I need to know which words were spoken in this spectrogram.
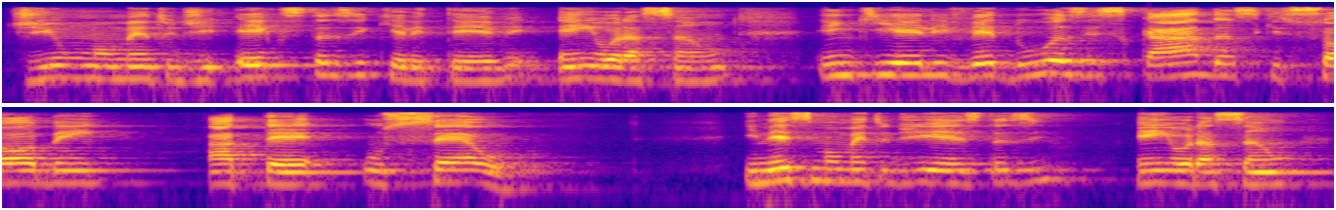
de um momento de êxtase que ele teve em oração, em que ele vê duas escadas que sobem até o céu. E nesse momento de êxtase, em oração,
